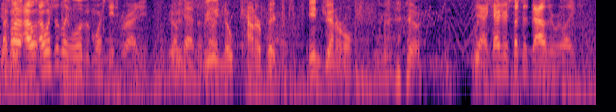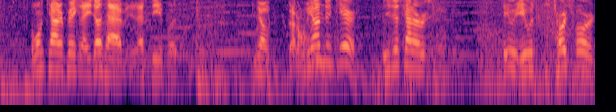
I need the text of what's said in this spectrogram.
Yeah, That's why I, I wish there was like a little bit more stage variety. yeah, no there's no really cap. no counter picks in general. Yeah, characters such as Bowser were like the one counter pick that he does have is FD, but you know That don't Leon really- didn't care. He just kind of he, he was he charged forward.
